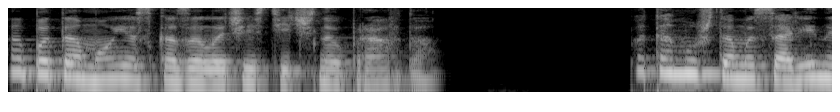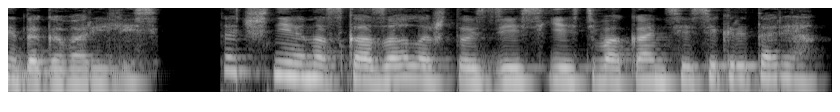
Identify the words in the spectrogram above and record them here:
а потому я сказала частичную правду. «Потому что мы с Ариной договорились. Точнее, она сказала, что здесь есть вакансия секретаря,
